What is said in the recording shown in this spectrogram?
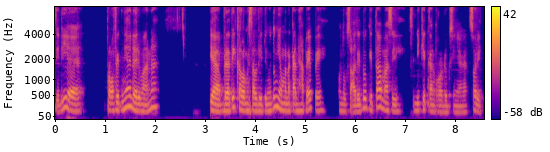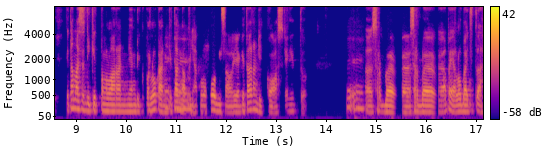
Jadi ya profitnya dari mana? Ya berarti kalau misal dihitung-hitung yang menekan HPP untuk saat itu kita masih sedikit kan produksinya kan. Sorry, kita masih sedikit pengeluaran yang diperlukan. Kita nggak punya toko misal ya kita kan di kos kayak gitu. Mm-mm. serba serba apa ya low budget lah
